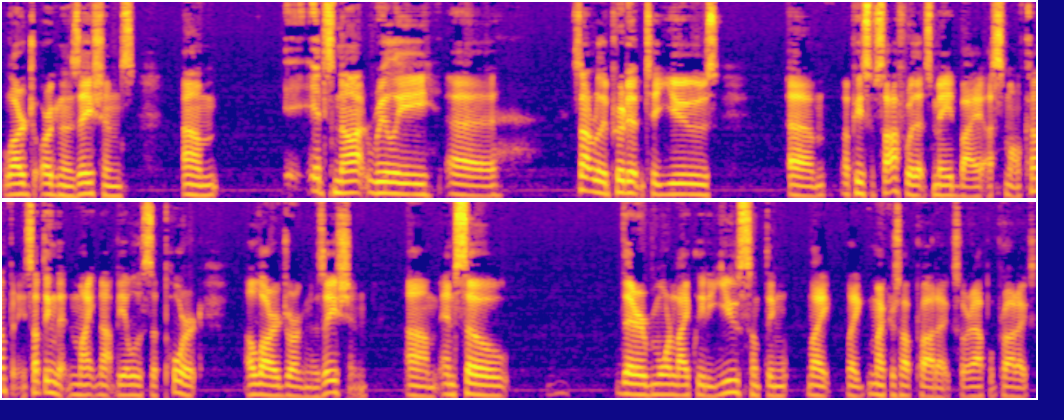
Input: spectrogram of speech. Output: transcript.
large organizations, um, it's not really uh, it's not really prudent to use um, a piece of software that's made by a small company, something that might not be able to support a large organization, um, and so they're more likely to use something like like Microsoft products or Apple products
